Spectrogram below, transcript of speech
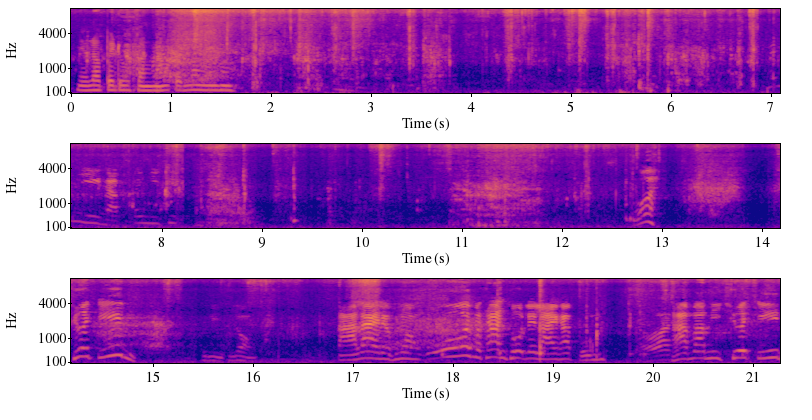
เดี๋ยวเราไปดูฝั่งน้องกันบ้างนะคะไม่มีครับไม่มีที่โอ้ยเชื้อจีนพี่พี่น้อง ตาไล่แล้วพี่น้อง โอ้ย มาท่านโทษหลายๆครับผม ถามว่ามีเชื้อจีน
